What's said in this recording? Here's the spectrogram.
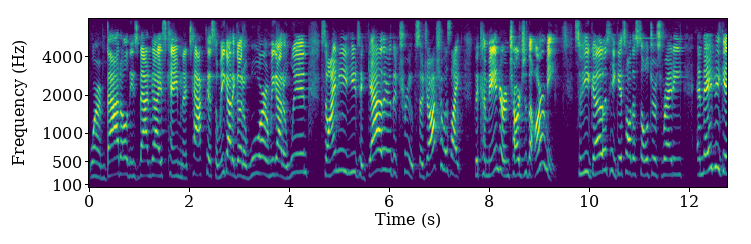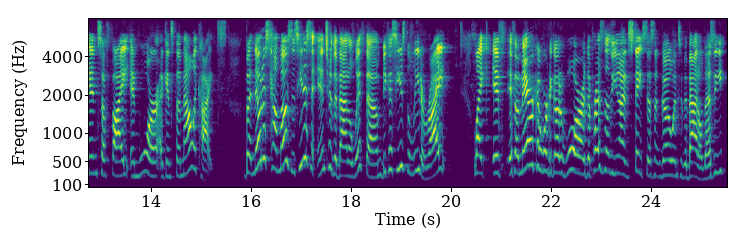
we're in battle. These bad guys came and attacked us, and we got to go to war and we got to win. So, I need you to gather the troops. So, Joshua was like the commander in charge of the army. So he goes, he gets all the soldiers ready, and they begin to fight and war against the Amalekites. But notice how Moses, he doesn't enter the battle with them because he's the leader, right? Like if, if America were to go to war, the president of the United States doesn't go into the battle, does he?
